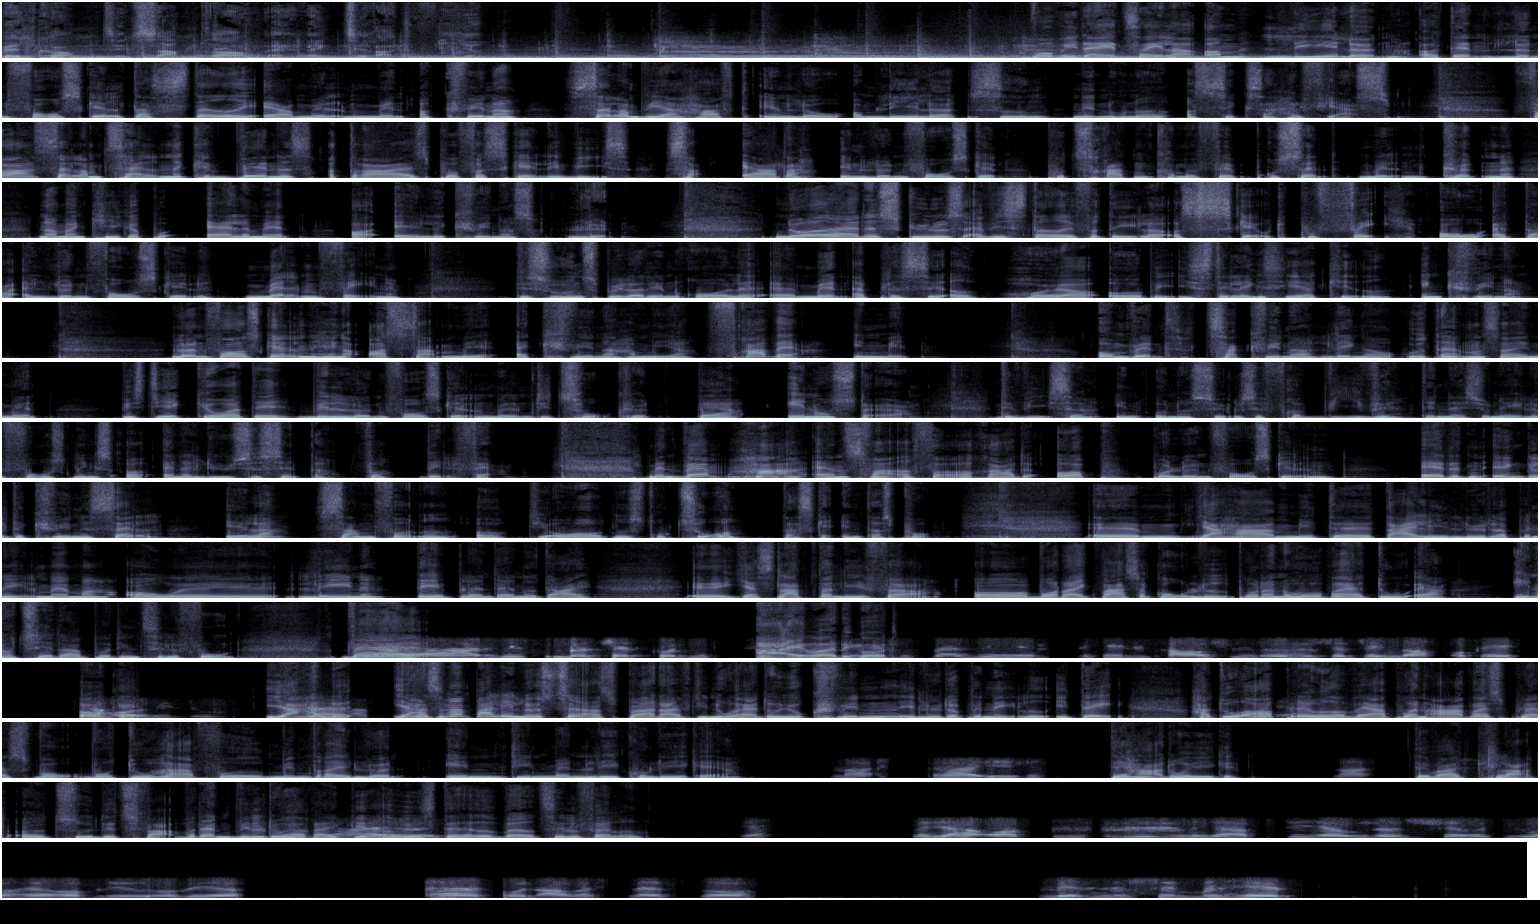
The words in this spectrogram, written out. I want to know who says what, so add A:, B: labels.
A: Velkommen til et samdrag af Ring til Radio 4.
B: Hvor vi i dag taler om ligeløn og den lønforskel, der stadig er mellem mænd og kvinder, selvom vi har haft en lov om ligeløn siden 1976. For selvom tallene kan vendes og drejes på forskellig vis, så er der en lønforskel på 13,5 procent mellem kønnene, når man kigger på alle mænd og alle kvinders løn. Noget af det skyldes, at vi stadig fordeler os skævt på fag, og at der er lønforskelle mellem fagene. Desuden spiller det en rolle, at mænd er placeret højere oppe i stillingshierarkiet end kvinder. Lønforskellen hænger også sammen med, at kvinder har mere fravær end mænd. Omvendt tager kvinder længere uddannelser end mænd. Hvis de ikke gjorde det, ville lønforskellen mellem de to køn være endnu større. Det viser en undersøgelse fra VIVE, det Nationale Forsknings- og Analysecenter for Velfærd. Men hvem har ansvaret for at rette op på lønforskellen? Er det den enkelte kvinde selv, eller samfundet og de overordnede strukturer, der skal ændres på. Øhm, jeg har mit øh, dejlige lytterpanel med mig, og øh, Lene, det er blandt andet dig. Øh, jeg slap dig lige før, og hvor der ikke var så god lyd på dig. Nu håber jeg, at du er endnu tættere på din telefon.
C: Hvad... Ja, jeg har helt været tæt på den.
B: Ej, hvor er det godt.
C: Jeg helt, helt i pausen, øh, så jeg tænkte, nok, okay.
B: Okay. Jeg har, jeg har simpelthen bare lige lyst til at spørge dig, fordi nu er du jo kvinden i lytterpanelet i dag. Har du oplevet ja. at være på en arbejdsplads, hvor, hvor du har fået mindre i løn end dine mandlige kollegaer?
C: Nej, det har jeg ikke.
B: Det har du ikke?
C: Nej.
B: Det var et klart og tydeligt svar. Hvordan ville du have reageret, hvis det havde været tilfældet?
C: Ja, men jeg har, op... men jeg har fordi jeg er uddannelsesrådgiver, har jeg oplevet at være på en arbejdsplads, hvor mændene simpelthen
